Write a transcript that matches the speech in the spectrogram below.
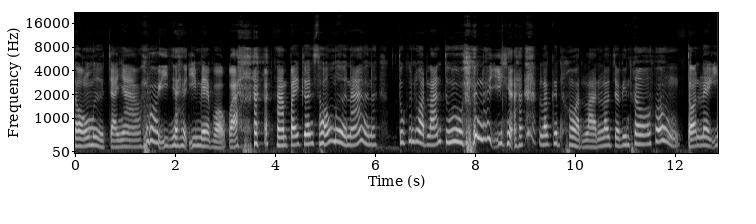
สองมือจ่ายาบอกอีญาอีแม่บอกว่าห้ามไปเกินสองมือนะนะตู้ขึ้นหอดร้านตู้นะอีญาเราขึ้นหอดร้านเราจะพี่น้อง ตอนแรกอี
